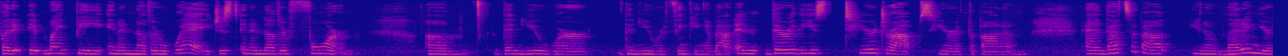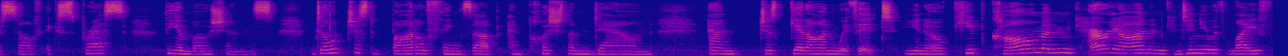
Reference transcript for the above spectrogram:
but it, it might be in another way, just in another form um, than you were than you were thinking about. And there are these teardrops here at the bottom, and that's about you know letting yourself express the emotions. Don't just bottle things up and push them down and just get on with it. You know, keep calm and carry on and continue with life.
